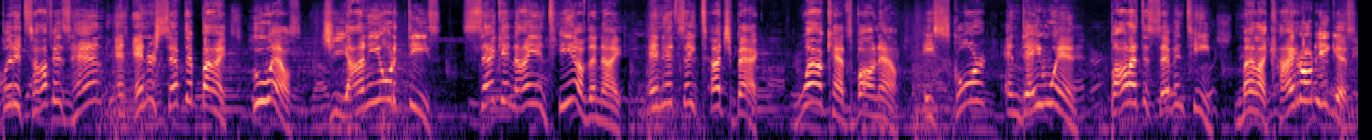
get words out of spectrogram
but it's off his hand and intercepted by who else? Gianni Ortiz. Second INT of the night, and it's a touchback. Wildcats ball now. A score, and they win. Ball at the 17. Malachi Rodriguez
